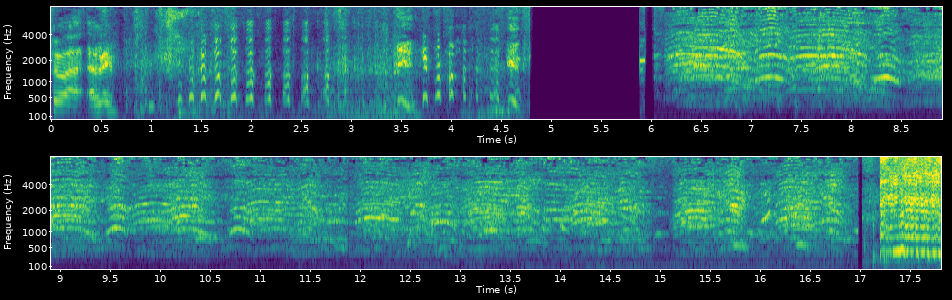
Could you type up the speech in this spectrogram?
so uh, I, I live.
